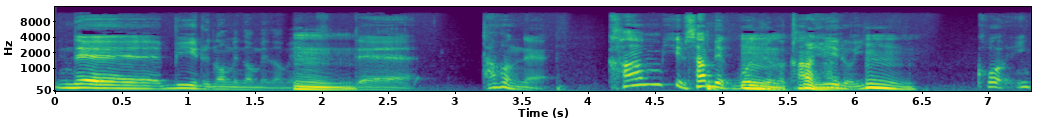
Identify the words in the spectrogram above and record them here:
で、ビール飲め飲め飲めっつって、多分ね、缶ビール、350の缶ビールうん一う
